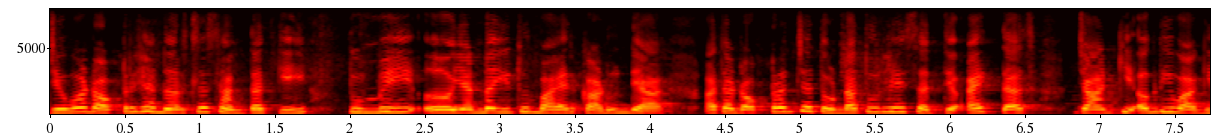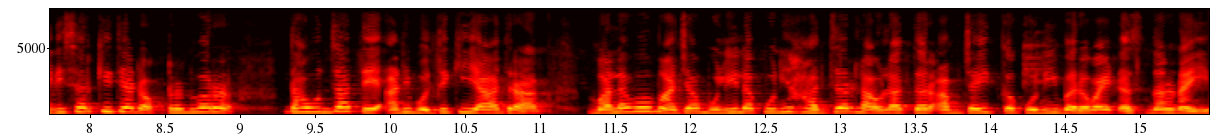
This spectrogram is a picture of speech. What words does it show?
जेव्हा डॉक्टर ह्या नर्सला सांगतात की तुम्ही यांना इथून बाहेर काढून द्या आता डॉक्टरांच्या तोंडातून हे सत्य ऐकताच जानकी अगदी वाघिणीसारखी त्या डॉक्टरांवर धावून जाते आणि बोलते की याद राख मला व माझ्या मुलीला कुणी हात जर लावला तर आमच्या इतकं कोणी बरं वाईट असणार नाही.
